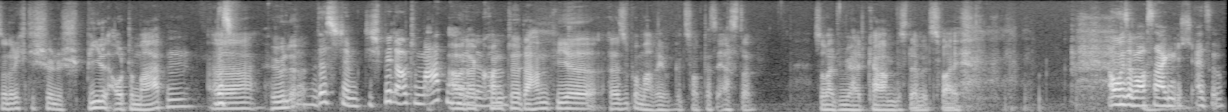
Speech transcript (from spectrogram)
so eine richtig schöne Spielautomaten-Höhle. Das stimmt. Die Spielautomaten aber da konnte, da haben wir äh, Super Mario gezockt, das erste. Soweit wir halt kamen, bis Level 2. Man muss aber auch sagen, ich, also,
